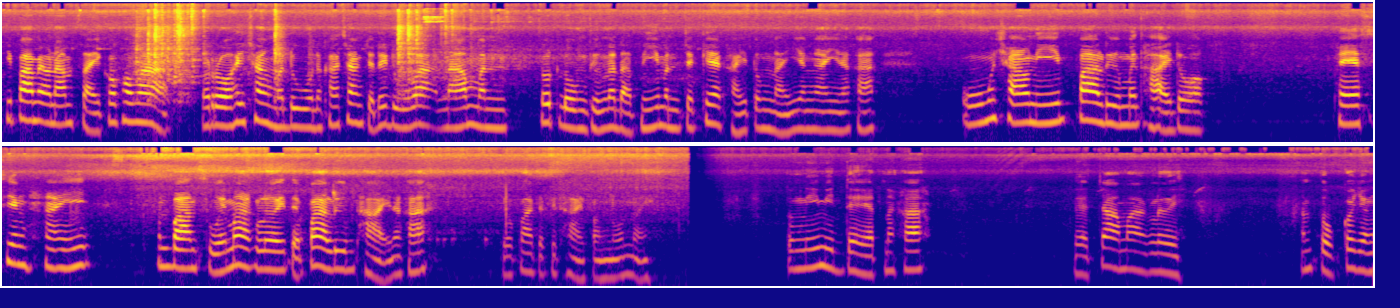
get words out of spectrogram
ที่ป้าไม่เอาน้ำใส่ก็เพราะว่ารอให้ช่างมาดูนะคะ ช่างจะได้ดูว่าน้ำมันลดลงถึงระดับนี้มันจะแก้ไขตรงไหนยังไงนะคะโอ้เมื่อเช้านี้ป้าลืมมาถ่ายดอก แพรเซี่ยงไฮ้มันบานสวยมากเลย แต่ป้าลืมถ่ายนะคะ เดี๋ยวป้าจะไปถ่ายฝั่งโน้นหน่อย ตรงนี้มีแดดนะคะ แดดจ้ามากเลย น้ำตกก็ยัง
